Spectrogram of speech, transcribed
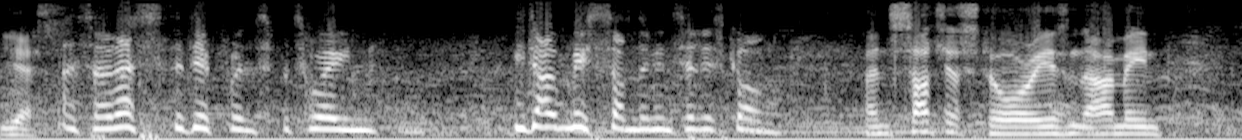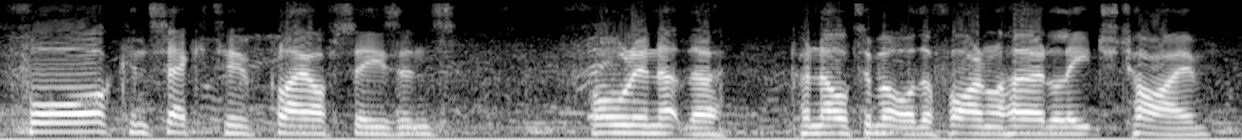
Yes. And so that's the difference between you don't miss something until it's gone. And such a story, isn't there? I mean, four consecutive playoff seasons, falling at the penultimate or the final hurdle each time,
